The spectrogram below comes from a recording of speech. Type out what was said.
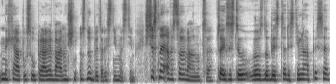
nechápu, jsou právě vánoční ozdoby tady s tímhle s tím. Šťastné a veselé Vánoce. To existují ozdoby s tady s tím nápisem.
